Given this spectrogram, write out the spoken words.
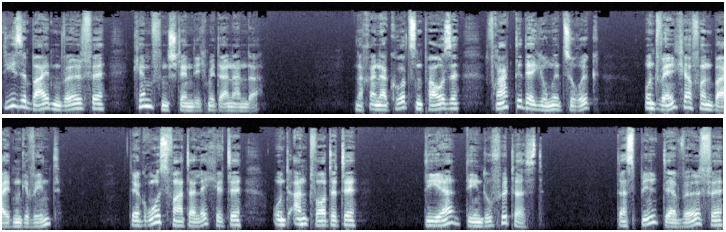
Diese beiden Wölfe kämpfen ständig miteinander. Nach einer kurzen Pause fragte der Junge zurück, und welcher von beiden gewinnt? Der Großvater lächelte und antwortete Der, den du fütterst. Das Bild der Wölfe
